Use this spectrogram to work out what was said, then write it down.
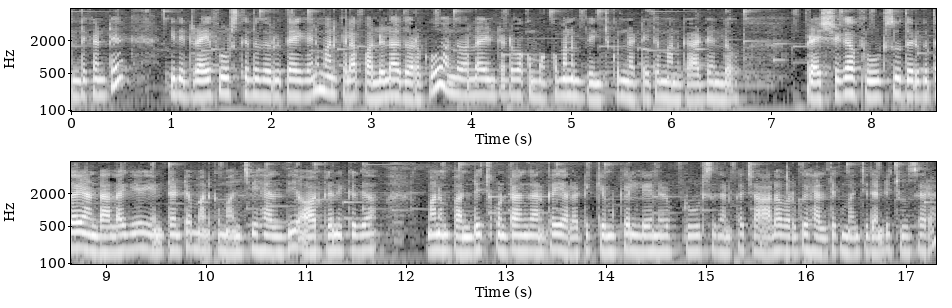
ఎందుకంటే ఇది డ్రై ఫ్రూట్స్ కింద దొరుకుతాయి కానీ మనకి ఇలా పళ్ళులా దొరకవు. అందువల్ల ఏంటంటే ఒక మొక్క మనం పెంచుకున్నట్టయితే మన గార్డెన్లో ఫ్రెష్గా ఫ్రూట్స్ దొరుకుతాయి. అండ్ అలాగే ఏంటంటే మనకు మంచి హెల్దీ ఆర్గానిక్గా మనం పండించుకుంటాం కనుక ఎలాంటి కెమికల్ లేని ఫ్రూట్స్ కనుక చాలా వరకు హెల్త్కి మంచిదండి. చూసారా?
